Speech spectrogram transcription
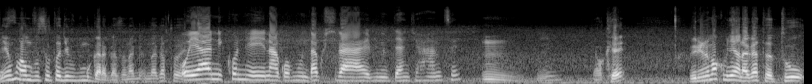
niyo mpamvu se utajya umugaragaza na gatoya? Oya niko nteye ntabwo nkunda gushyira ibintu byanjye hanze. Mm. Mm. okay. Bibiri na makumyabiri na gatatu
